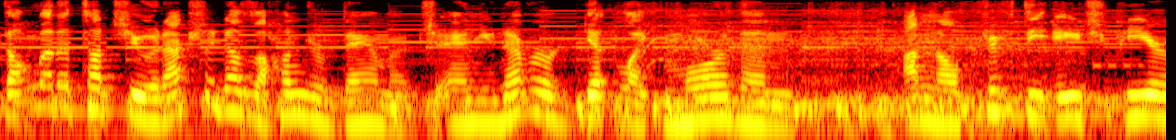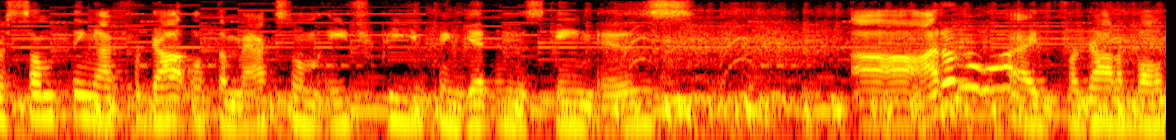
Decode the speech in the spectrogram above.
Don't let it touch you. It actually does 100 damage, and you never get, like, more than, I don't know, 50 HP or something. I forgot what the maximum HP you can get in this game is. Uh, I don't know why I forgot about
